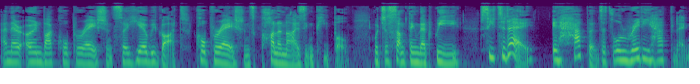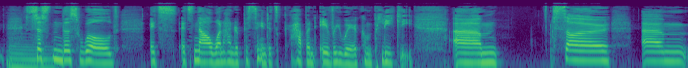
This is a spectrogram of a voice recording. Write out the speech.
and they're owned by corporations. So here we got corporations colonizing people, which is something that we see today. It happens. It's already happening. Mm. It's just in this world. It's, it's now 100%. It's happened everywhere completely. Um, so, um,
